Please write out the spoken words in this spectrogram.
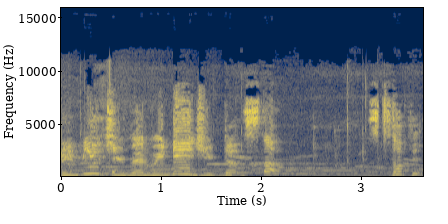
we need you, man. We need you. Don't stop. Stop it.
